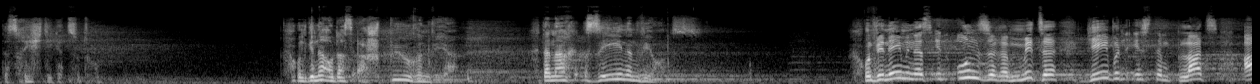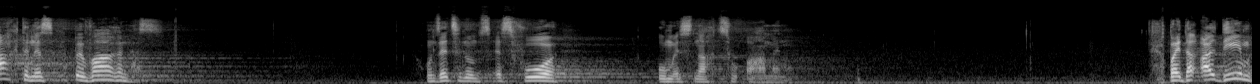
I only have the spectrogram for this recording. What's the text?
das Richtige zu tun. Und genau das erspüren wir. Danach sehnen wir uns. Und wir nehmen es in unsere Mitte, geben es dem Platz, achten es, bewahren es. Und setzen uns es vor, um es nachzuahmen. Bei all dem,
